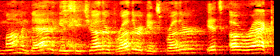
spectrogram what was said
mom and dad against each other, brother against brother, it's a wreck.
